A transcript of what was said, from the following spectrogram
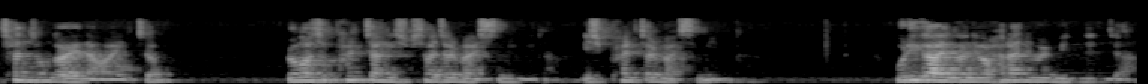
찬송가에 나와 있죠. 로마서 8장 24절 말씀입니다. 28절 말씀입니다. 우리가 알거니와 하나님을 믿는 자,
